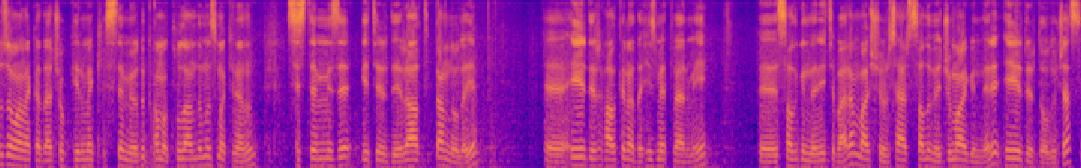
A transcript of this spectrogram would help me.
Bu zamana kadar çok girmek istemiyorduk ama kullandığımız makinenin sistemimize getirdiği rahatlıktan dolayı e, Eğirdir halkına da hizmet vermeyi e, salı günden itibaren başlıyoruz. Her salı ve cuma günleri Eğirdir'de olacağız.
